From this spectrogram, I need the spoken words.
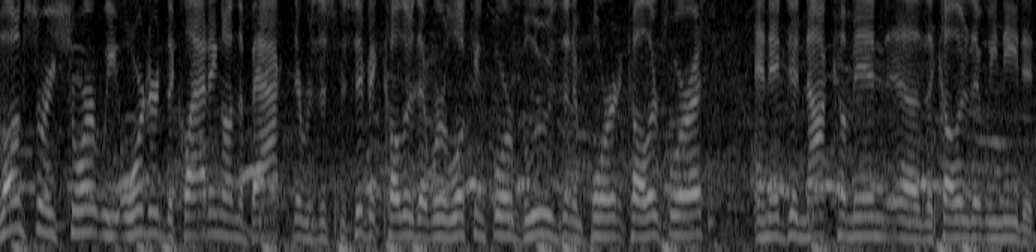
Long story short, we ordered the cladding on the back. There was a specific color that we're looking for. Blue is an important color for us, and it did not come in uh, the color that we needed.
